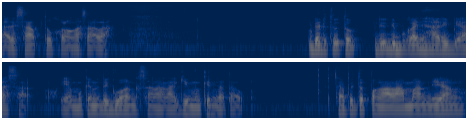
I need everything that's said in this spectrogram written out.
hari Sabtu kalau nggak salah. Udah ditutup. Itu dibukanya hari biasa. Ya mungkin nanti gue akan ke sana lagi mungkin nggak tahu. Tapi itu pengalaman yang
